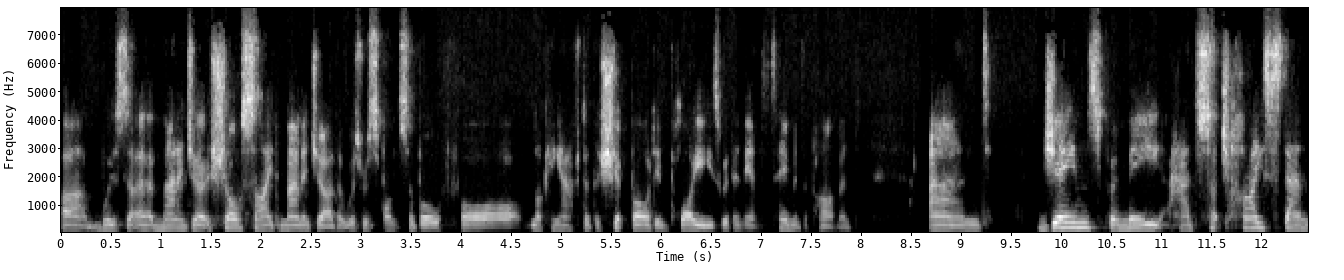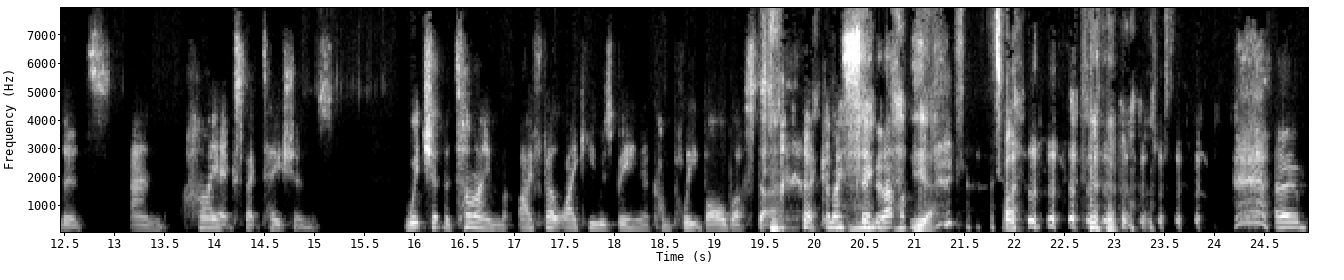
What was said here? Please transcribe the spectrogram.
um, was a manager, a shoreside manager that was responsible for looking after the shipboard employees within the entertainment department. And James, for me, had such high standards and high expectations, which at the time I felt like he was being a complete ballbuster. Can I say that? yeah. um,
